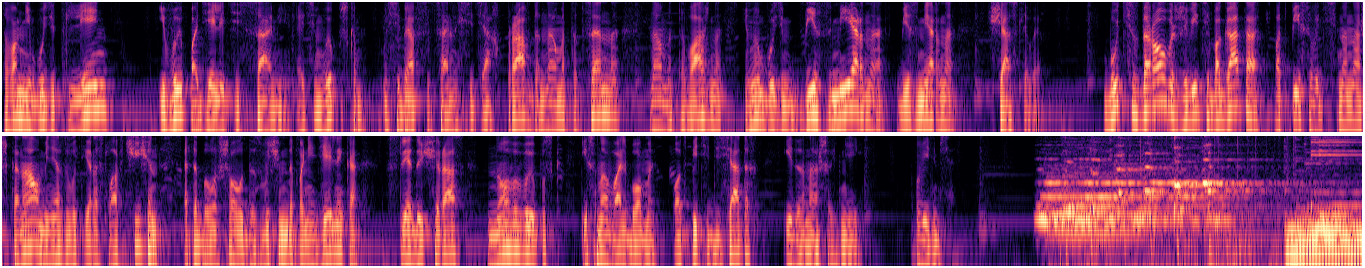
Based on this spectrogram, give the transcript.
то вам не будет лень и вы поделитесь сами этим выпуском у себя в социальных сетях. Правда, нам это ценно, нам это важно, и мы будем безмерно, безмерно счастливы. Будьте здоровы, живите богато, подписывайтесь на наш канал. Меня зовут Ярослав Чичин. Это было шоу «Дозвучим до понедельника». В следующий раз новый выпуск и снова альбомы от 50-х и до наших дней. Увидимся. thank you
